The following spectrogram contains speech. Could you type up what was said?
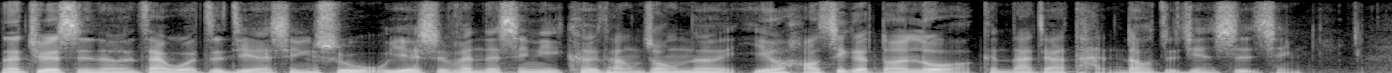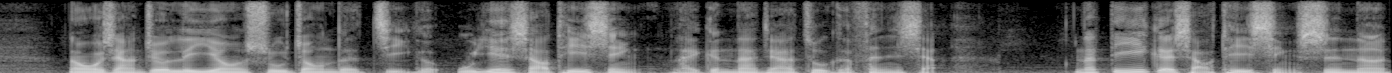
那确实呢，在我自己的新书《午夜时分的心理课》当中呢，也有好几个段落跟大家谈到这件事情。那我想就利用书中的几个午夜小提醒来跟大家做个分享。那第一个小提醒是呢，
